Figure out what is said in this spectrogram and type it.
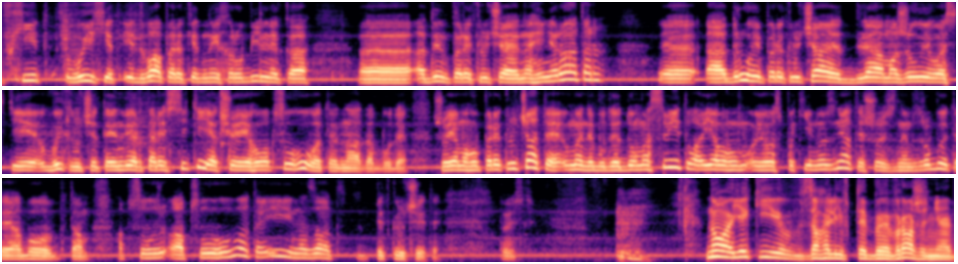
вхід, вихід і два перекидних рубільника. Е, Один переключає на генератор, а другий переключає для можливості виключити інвертор із сіті, якщо його обслуговувати треба буде. Що я можу переключати, у мене буде вдома світло, я можу його спокійно зняти, щось з ним зробити, або там обслуг- обслугувати і назад підключити. Тобто, Ну, а які взагалі в тебе враження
